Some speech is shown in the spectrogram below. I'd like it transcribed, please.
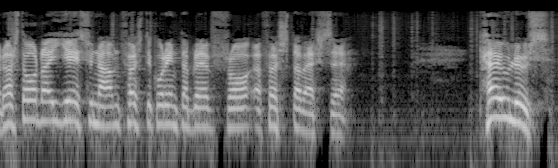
Og Der står det i Jesu navn, første Korinterbrev fra første verset. Paulus,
